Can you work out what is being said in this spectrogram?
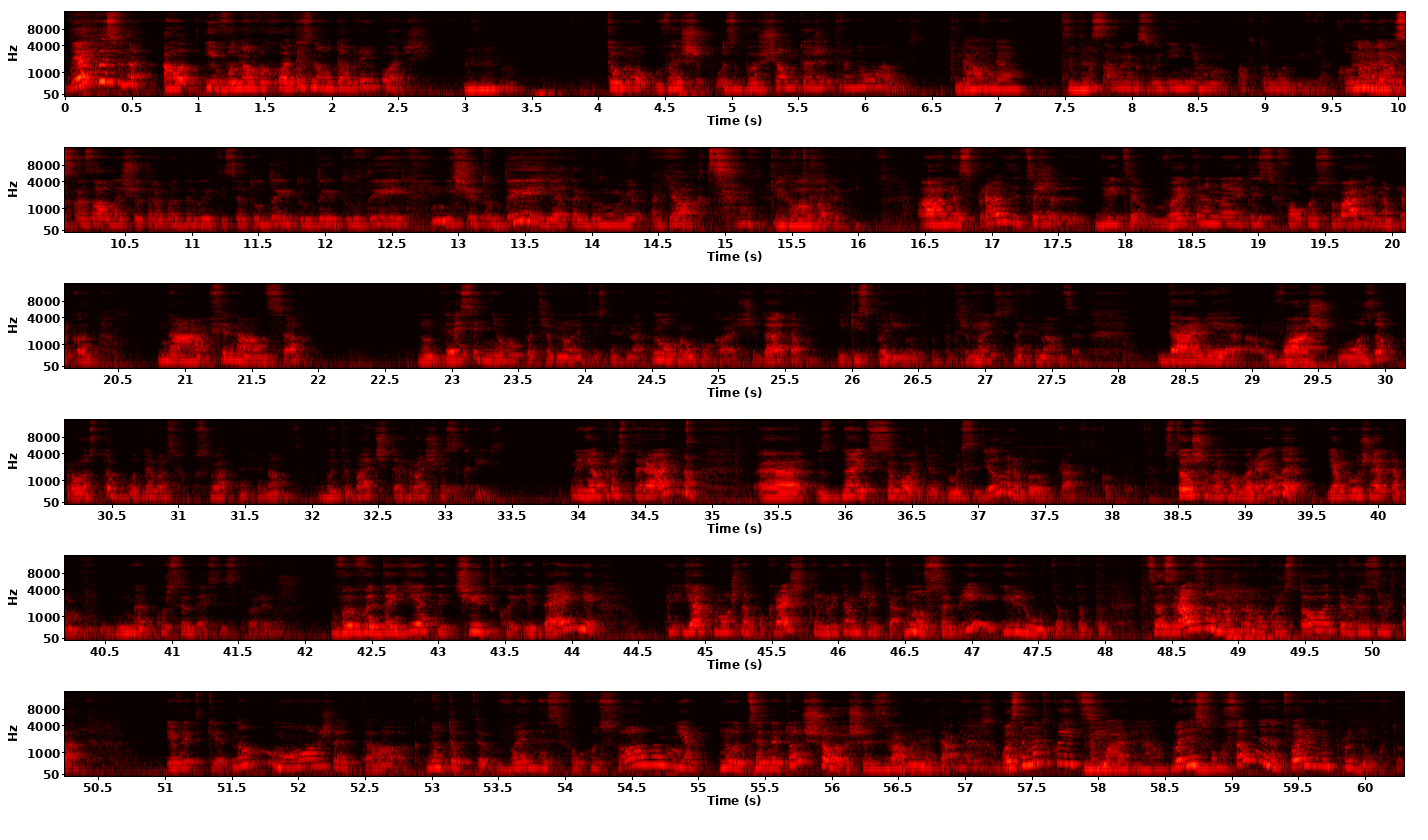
Якось воно, але і воно виходить знову добрий борщ. Тому ви ж з борщом теж тренувались. Да, да. Це так само, як з водінням автомобіля. Коли Ну, мені да. сказали, що треба дивитися туди, туди, туди і ще туди, я так думаю, а як це? І глаза такі. А насправді це ж дивіться, ви тренуєтесь фокус уваги, наприклад, на фінансах. Ну, 10 днів ви потренуєтесь на фінансах. Ну, грубо кажучи, да, там якийсь період ви потренуєтесь на фінансах. Далі ваш мозок просто буде вас фокусувати на фінансах. Будете бачити гроші скрізь. Ну, я просто реально, е, навіть сьогодні, от ми сиділи, робили практику. З того, що ви говорили, я б вже там не, курсів 10 створила. Ви видаєте чітко ідеї, як можна покращити людям життя. Ну, собі і людям. Тобто це зразу можна використовувати в результат. І ви такі, ну може так. Ну тобто, ви не сфокусовані. Ну це не то, що щось з вами не так. У вас немає такої цілі. Ви не сфокусовані на творенні продукту.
